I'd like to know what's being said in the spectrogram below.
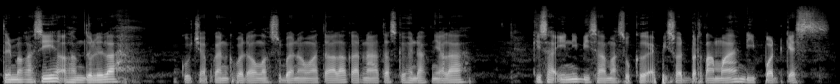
Terima kasih, Alhamdulillah, aku ucapkan kepada Allah Subhanahu wa Ta'ala karena atas kehendaknya lah kisah ini bisa masuk ke episode pertama di podcast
